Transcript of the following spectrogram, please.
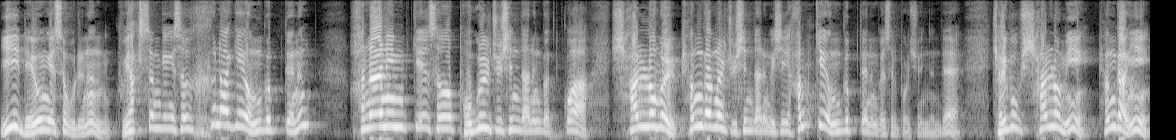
이 내용에서 우리는 구약 성경에서 흔하게 언급되는 하나님께서 복을 주신다는 것과 샬롬을 평강을 주신다는 것이 함께 언급되는 것을 볼 수 있는데 결국 샬롬이 평강이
